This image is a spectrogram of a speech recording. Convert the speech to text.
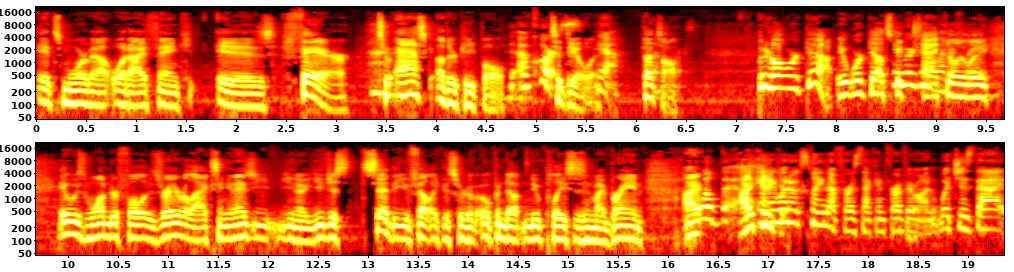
It's more about what I think is fair to ask other people Of course. to deal with. Yeah, That's all. course. But it all worked out. It worked out It worked out spectacularly. it was wonderful. It was very relaxing. And as you you know, you just said that you felt like this sort of opened up new places in my brain. I Well, but, I think and I want to explain that for a second for everyone, which is that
